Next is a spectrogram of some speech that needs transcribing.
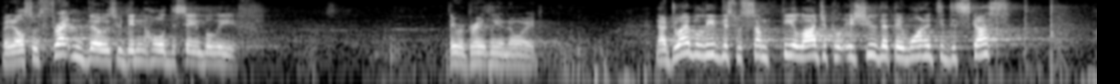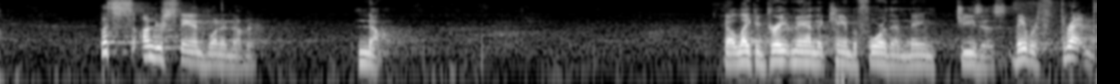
But it also threatened those who didn't hold the same belief. They were greatly annoyed. Now, do I believe this was some theological issue that they wanted to discuss? Let's understand one another. No. Know, like a great man that came before them named Jesus, they were threatened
